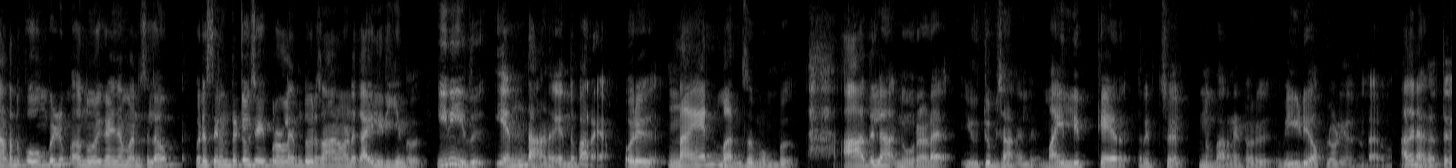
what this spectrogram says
നടന്നു പോകുമ്പോഴും അത് നോക്കിക്കഴിഞ്ഞാൽ മനസ്സിലാവും. ഒരു സിലിണ്ടറിക്കൽ ഷേപ്പിലുള്ള എന്തോ ഒരു സാധനമാണ് കയ്യിലിരിക്കുന്നത്. ഇനി ഇത് എന്താണ് എന്ന് പറയാം. ഒരു നയൻ മന്ത്സ് മുമ്പ് ആദില നൂറയുടെ യൂട്യൂബ് ചാനലിൽ മൈ ലിപ് കെയർ റിച്വൽ എന്നും പറഞ്ഞിട്ട് ഒരു വീഡിയോ അപ്ലോഡ് ചെയ്തിട്ടുണ്ടായിരുന്നു. അതിനകത്ത്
